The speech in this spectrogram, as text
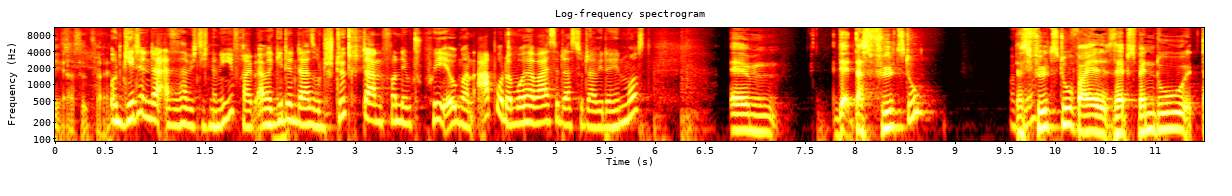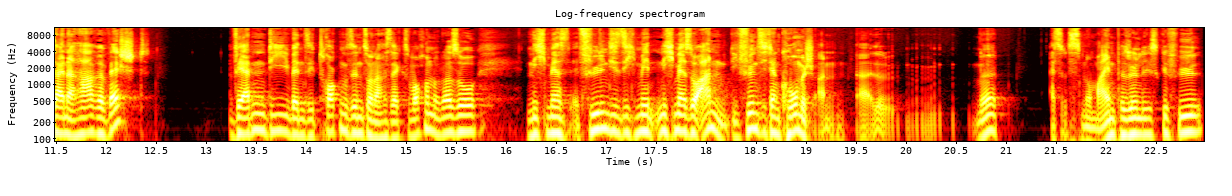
die erste Zeit. Und geht denn da, also das habe ich dich noch nie gefragt, aber geht denn da so ein Stück dann von dem Toupet irgendwann ab oder woher weißt du, dass du da wieder hin musst? Ähm, das fühlst du. Das Okay. fühlst du, weil selbst wenn du deine Haare wäscht, werden die, wenn sie trocken sind, so nach sechs Wochen oder so, nicht mehr, fühlen die sich nicht mehr so an. Die fühlen sich dann komisch an. Also, ne? Also, das ist nur mein persönliches Gefühl.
